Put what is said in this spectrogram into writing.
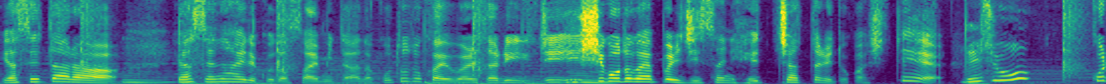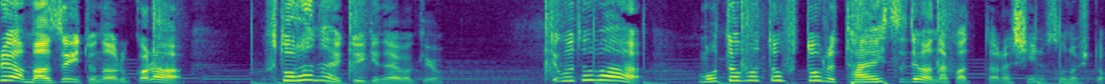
痩せたらうん。痩せないでくださいみたいなこととか言われたり、じうん。仕事がやっぱり実際に減っちゃったりとかしてでしょ？これはまずいとなるから太らないといけないわけよ。ってことはもともと太る体質ではなかったらしいのその人。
